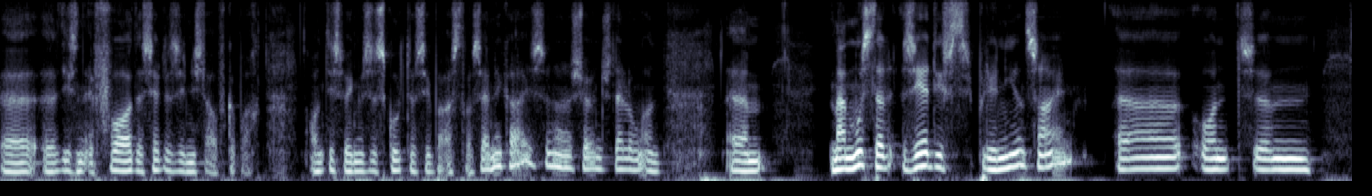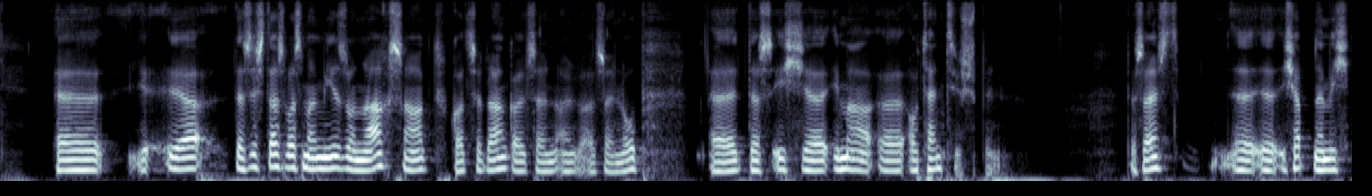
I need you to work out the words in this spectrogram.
äh, äh, diesen Effort, das hätte sie nicht aufgebracht. Und deswegen ist es gut, dass sie bei AstraZeneca ist in einer schönen Stellung. Und ähm, man muss da sehr disziplinierend sein äh, und ähm, äh, ja, das ist das, was man mir so nachsagt, Gott sei Dank, als ein, als ein Lob, äh, dass ich äh, immer äh, authentisch bin. Das heißt, äh, ich habe nämlich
